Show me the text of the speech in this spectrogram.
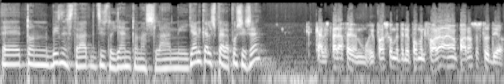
ε, τον business strategist, τον Γιάννη τον Ασλάνη. Γιάννη, καλησπέρα, πώς είσαι; Καλησπέρα, Φέμι μου. Υπόσχομαι την επόμενη φορά να είμαι παρόν στο στούντιο.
